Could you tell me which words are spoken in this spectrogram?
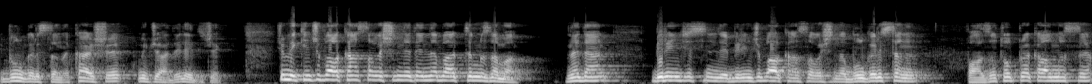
Bulgaristan'a karşı mücadele edecek. Şimdi 2. Balkan Savaşı'nın nedenine baktığımız zaman neden? Birincisinde 1. Balkan Savaşı'nda Bulgaristan'ın fazla toprak alması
